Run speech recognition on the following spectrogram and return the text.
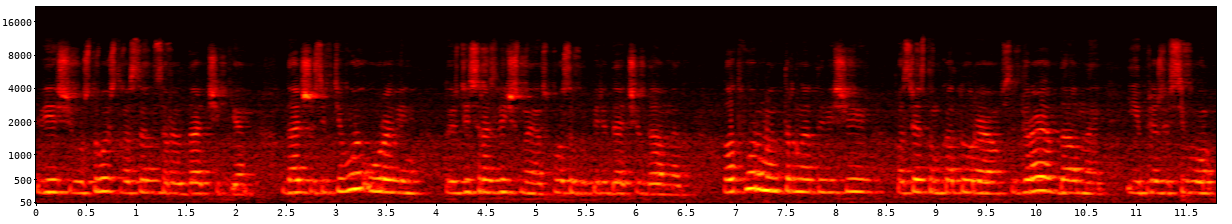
вещи, устройства, сенсоры, датчики. Дальше сетевой уровень, то есть здесь различные способы передачи данных. Платформа интернета вещей, посредством которой собирает данные и прежде всего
